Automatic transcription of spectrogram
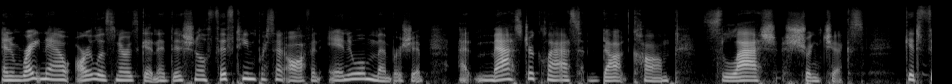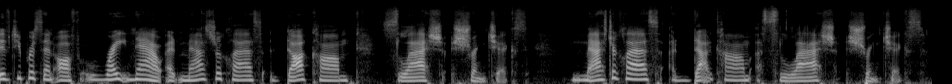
And right now, our listeners get an additional 15% off an annual membership at masterclass.com slash shrinkchicks. Get 50% off right now at masterclass.com slash shrinkchicks. Masterclass.com slash shrinkchicks.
